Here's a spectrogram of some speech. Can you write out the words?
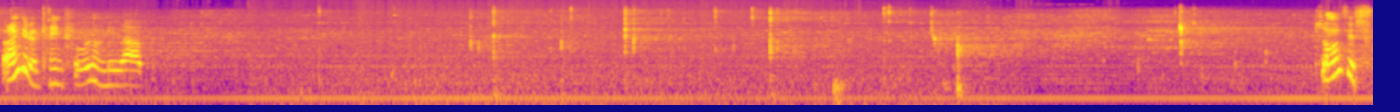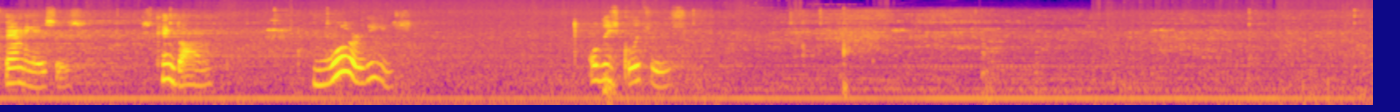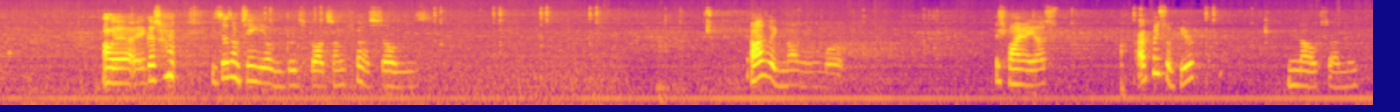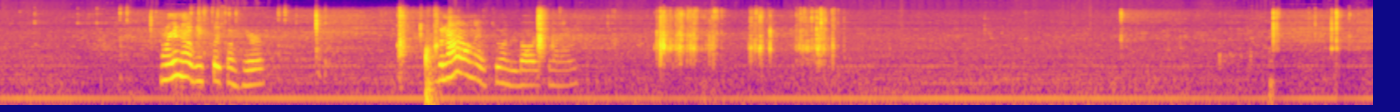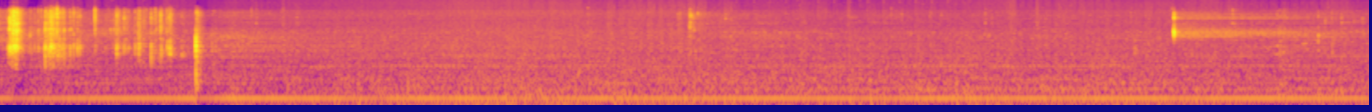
I'm gonna tank, so we're gonna do that. Someone's just spamming aces. It's King Dom. What are these? All these glitches. Oh yeah, I guess he says I'm taking out a good spot, so I'm just gonna sell these. I was like nothing, but it's fine, I guess. I place up here? No, sadly. We're gonna at least place one here. But now I only have $200 for my name.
